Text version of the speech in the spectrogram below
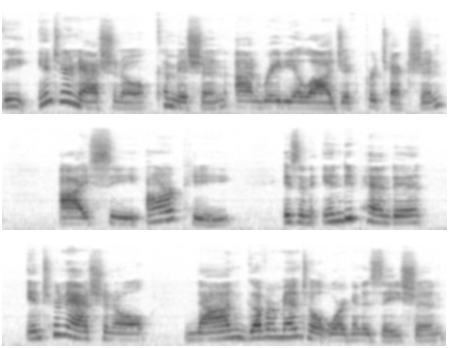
The International Commission on Radiologic Protection, ICRP, is an independent, international, non governmental organization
